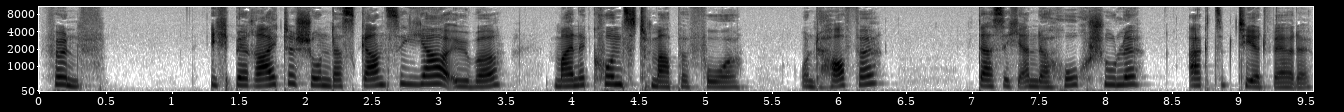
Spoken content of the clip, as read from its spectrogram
5. Ich bereite schon das ganze Jahr über meine Kunstmappe vor und hoffe, dass ich an der Hochschule akzeptiert werde.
